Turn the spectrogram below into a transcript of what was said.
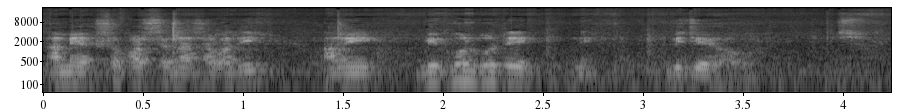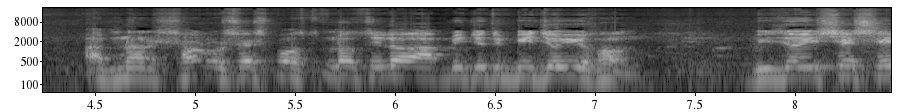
আমি একশো পার্সেন্ট আশাবাদী, আমি বিপুল ভোটে বিজয়ী হব। আপনার সর্বশেষ প্রশ্ন ছিল, আপনি যদি বিজয়ী হন। বিজয়ী শেষে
